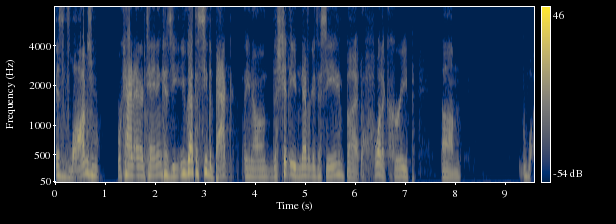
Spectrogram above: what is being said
his vlogs were kind of entertaining because you, you got to see the back, you know, the shit that you'd never get to see. But what a creep. Um, wh-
